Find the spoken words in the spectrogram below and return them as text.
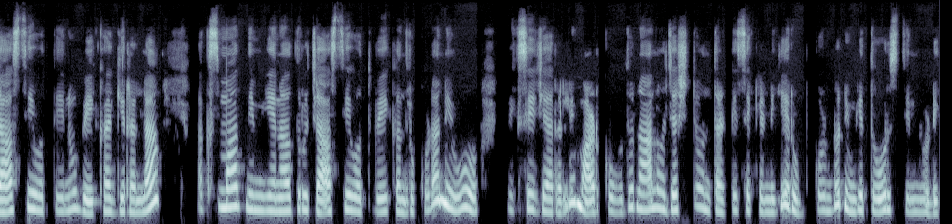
ಜಾಸ್ತಿ ಹೊತ್ತೇನು ಬೇಕಾಗಿರಲ್ಲ. ಅಕಸ್ಮಾತ್ ನಿಮ್ಗೆ ಏನಾದರೂ ಜಾಸ್ತಿ ಹೊತ್ತು ಬೇಕಂದ್ರೂ ಕೂಡ ನೀವು ಮಿಕ್ಸಿ ಜಾರಲ್ಲಿ ಮಾಡ್ಕೋಬೋದು. ನಾನು ಜಸ್ಟ್ ಒಂದು ತರ್ಟಿ ಸೆಕೆಂಡಿಗೆ ರುಬ್ಕೊಂಡು ನಿಮಗೆ ತೋರಿಸ್ತೀನಿ ನೋಡಿ.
